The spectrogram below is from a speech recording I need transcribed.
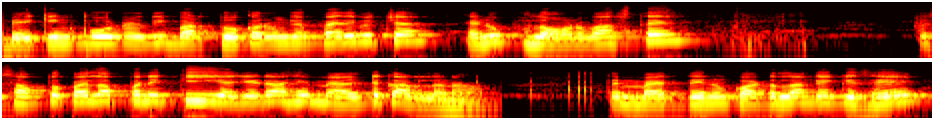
ਬੇਕਿੰਗ ਪਾਊਡਰ ਦੀ ਵਰਤੋਂ ਕਰੂੰਗੇ ਆਪਾਂ ਇਹਦੇ ਵਿੱਚ ਇਹਨੂੰ ਫੁਲਾਉਣ ਵਾਸਤੇ। ਤੇ ਸਭ ਤੋਂ ਪਹਿਲਾਂ ਆਪਾਂ ਨੇ ਘੀ ਹੈ ਜਿਹੜਾ ਇਹ ਮੈਲਟ ਕਰ ਲੈਣਾ। ਤੇ ਮੈਦੇ ਨੂੰ ਕੱਢ ਲਾਂਗੇ ਕਿਸੇ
